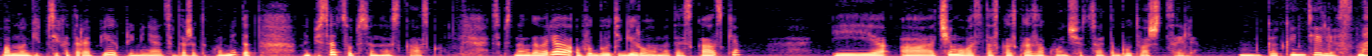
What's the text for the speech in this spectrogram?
во многих психотерапиях применяется даже такой метод написать собственную сказку. Собственно говоря, вы будете героем этой сказки, и а, чем у вас эта сказка закончится? Это будут ваши цели. Как интересно.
